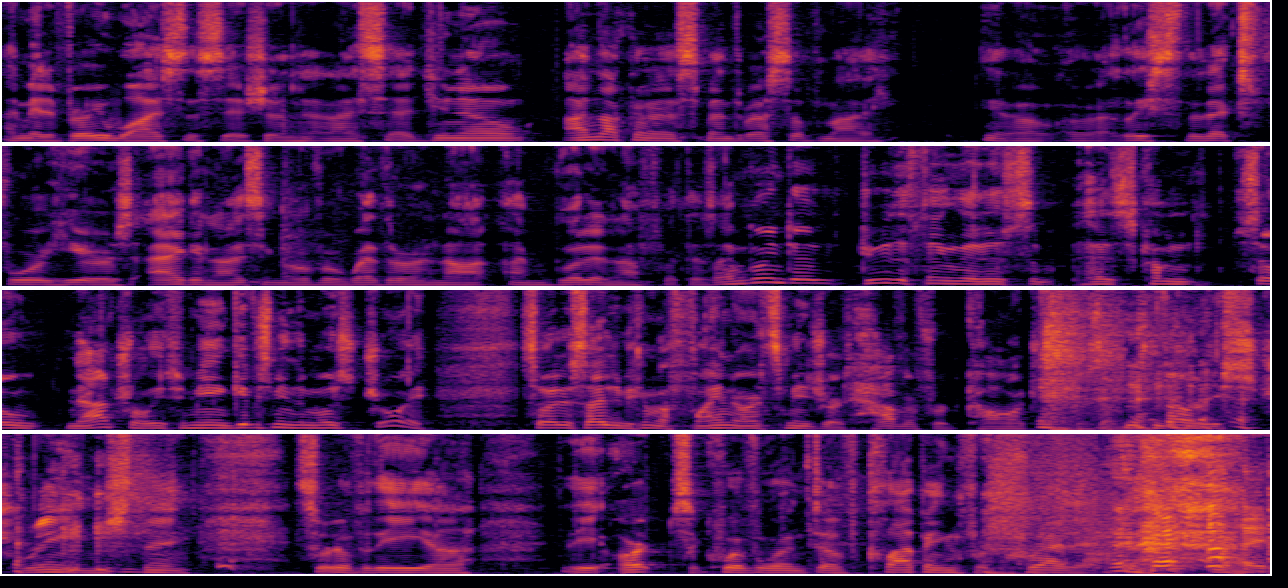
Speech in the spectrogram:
I made a very wise decision, and I said, you know, I'm not going to spend the rest of my you know, or at least the next four years, agonizing over whether or not I'm good enough with this. I'm going to do the thing that is, has come so naturally to me and gives me the most joy. So I decided to become a fine arts major at Haverford College, which is a very strange thing, sort of the uh, the arts equivalent of clapping for credit. right.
